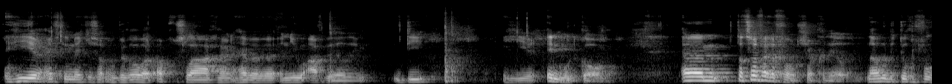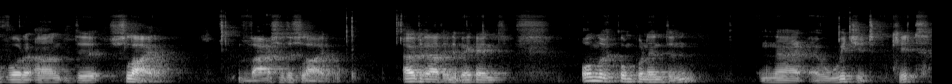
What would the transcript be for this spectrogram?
hier heeft hij netjes op mijn bureau wat opgeslagen, hebben we een nieuwe afbeelding die hierin moet komen. tot zover het Photoshop gedeelte. Nou moet die toegevoegd worden aan de slider. Waar zit de slider? Uiteraard in de backend. Onder componenten naar widget kit.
